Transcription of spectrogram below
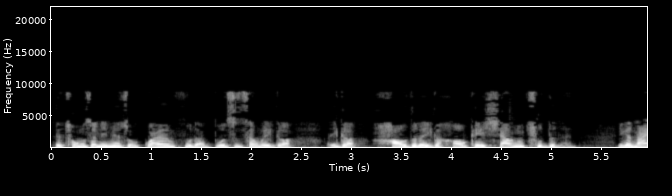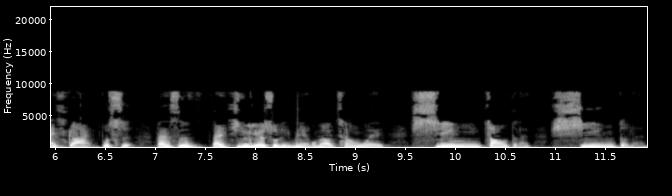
这重生里面所关乎的，不是成为一个一个好的人，一个好可以相处的人，一个 nice guy，不是。但是在基督耶稣里面，我们要成为新造的人，新的人。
